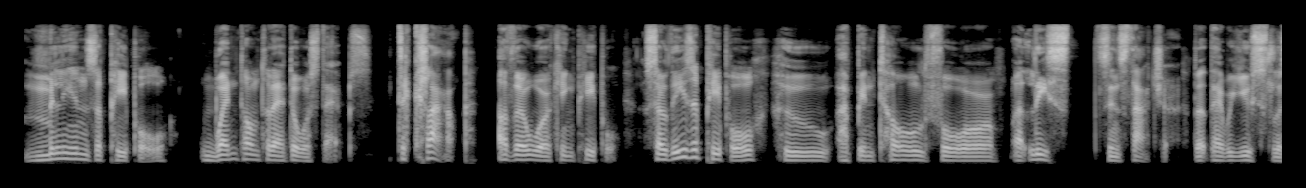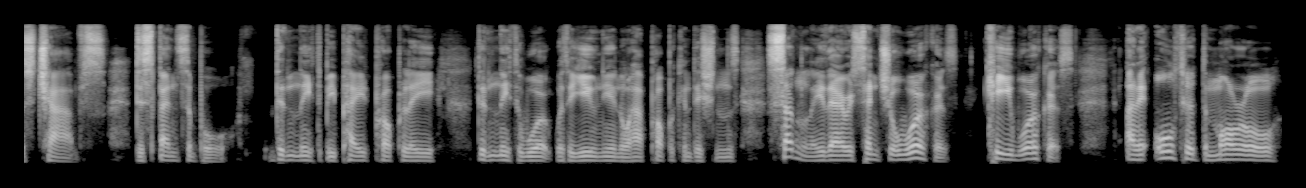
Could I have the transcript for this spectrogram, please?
millions of people went onto their doorsteps to clap other working people. So these are people who have been told for at least since Thatcher that they were useless chavs, dispensable, didn't need to be paid properly, didn't need to work with a union or have proper conditions. Suddenly they're essential workers, key workers. And it altered the moral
